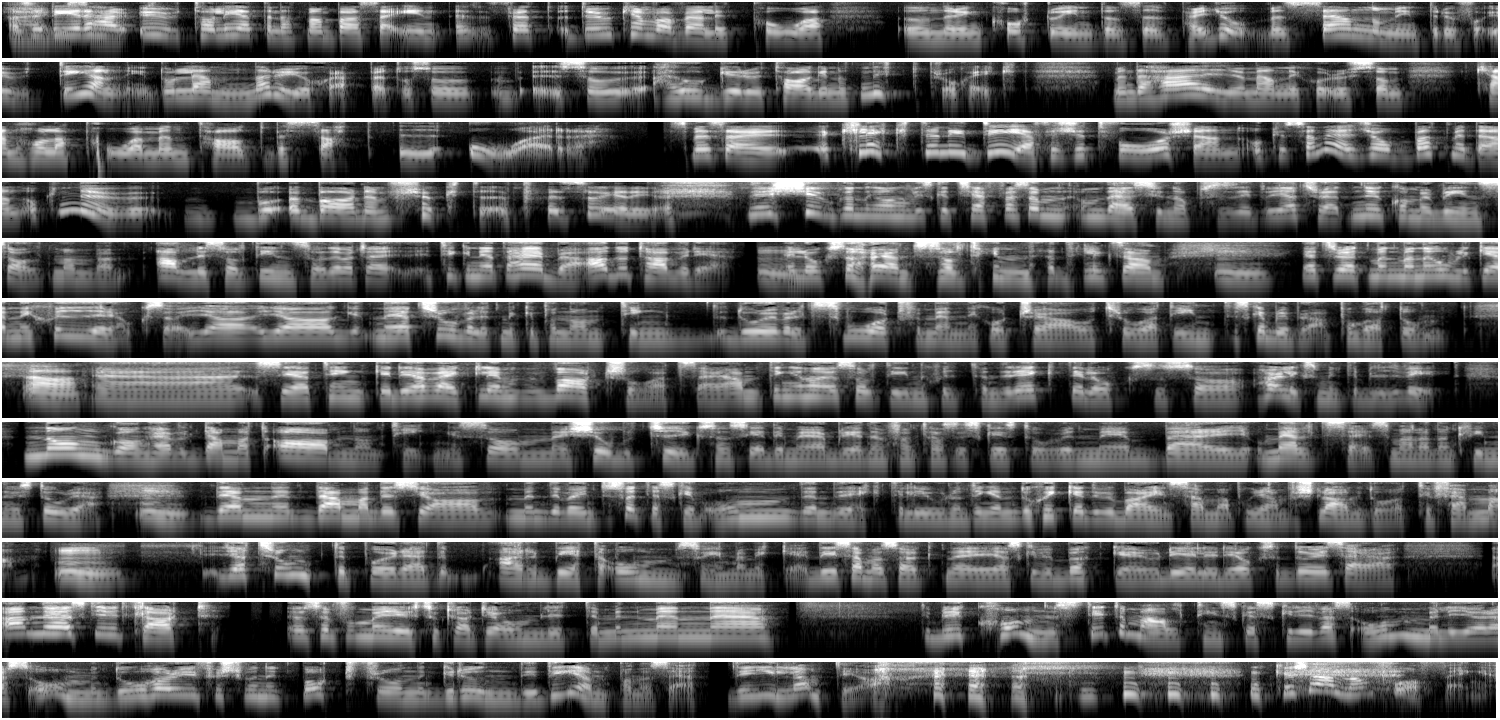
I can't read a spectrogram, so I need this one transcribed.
Alltså Nej, det är det, är det här uthålligheten att man bara så in, för att du kan vara väldigt på under en kort och intensiv period men sen om inte du får utdelning då lämnar du ju skeppet och så, så hugger du tag i något nytt projekt. Men det här är ju människor som kan hålla på mentalt besatt i år. Som är så här, jag kläckte en idé för 22 år sedan och sen har jag jobbat med den och nu bar den frukt. Typ. Så är det ju. Det är 20 gången vi ska träffas om, om det här synopsiset och jag tror att nu kommer det bli insålt. Man har aldrig sålt in så. Det var så här, tycker ni att det här är bra? Ja, då tar vi det. Mm. Eller också har jag inte sålt in det. det liksom, mm. Jag tror att man, man har olika energier också. Jag, jag, när jag tror väldigt mycket på någonting då är det väldigt svårt för människor tror jag att tro att det inte ska bli bra på gott och ont. Ja. Eh, så jag tänker det har verkligen varit så att så här, antingen har jag sålt in skiten direkt eller också så har det liksom inte blivit. Någon gång har jag väl dammat av någonting som kjoltyg som sedermera blev den fantastiska historien med Berg och Meltzer som handlade om kvinnohistoria. Mm. Den dammades jag av men det var inte så att jag skrev om den direkt eller gjorde någonting. Då skickade vi bara in samma programförslag då till femman. Mm jag tror inte på det där att arbeta om så himla mycket. Det är samma sak när jag skriver böcker och det gäller det också. Då är det så här, ja nu har jag skrivit klart, och sen får man ju såklart göra om lite. Men, men eh, det blir konstigt om allting ska skrivas om eller göras om. Då har det ju försvunnit bort från grundidén på något sätt. Det gillar inte jag. Kanske alla en fåfänga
